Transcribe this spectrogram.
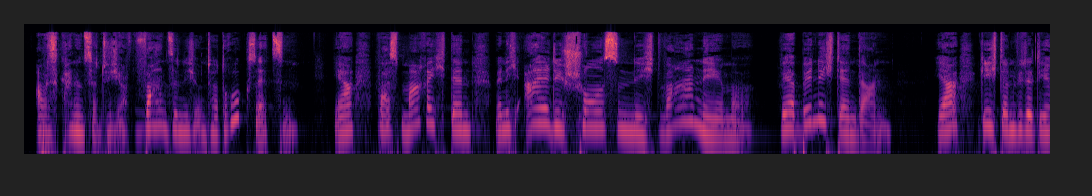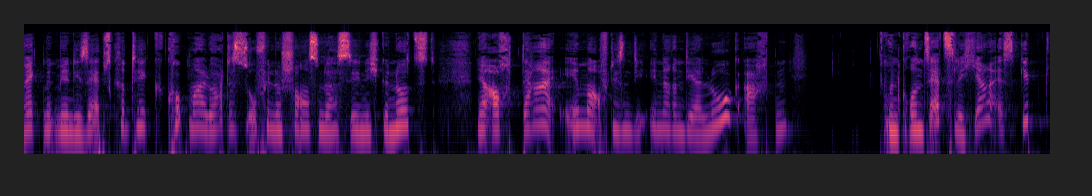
Aber das kann uns natürlich auch wahnsinnig unter Druck setzen. Ja, was mache ich denn, wenn ich all die Chancen nicht wahrnehme? Wer bin ich denn dann? Ja, gehe ich dann wieder direkt mit mir in die Selbstkritik? Guck mal, du hattest so viele Chancen, du hast sie nicht genutzt. Ja, auch da immer auf diesen die inneren Dialog achten Und grundsätzlich, ja, es gibt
